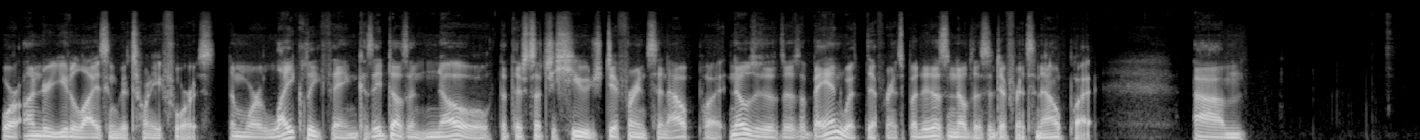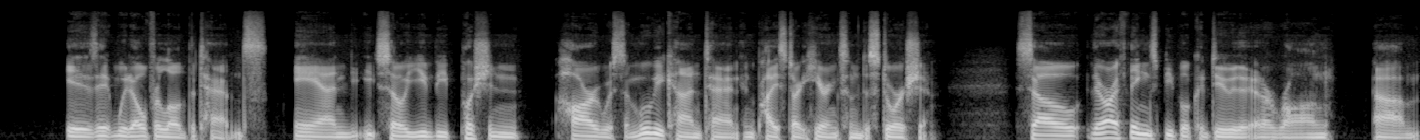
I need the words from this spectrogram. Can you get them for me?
or underutilizing the 24s. The more likely thing, because it doesn't know that there's such a huge difference in output, it knows that there's a bandwidth difference, but it doesn't know there's a difference in output, um, is it would overload the 10s. And so you'd be pushing hard with some movie content and probably start hearing some distortion. So there are things people could do that are wrong um,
